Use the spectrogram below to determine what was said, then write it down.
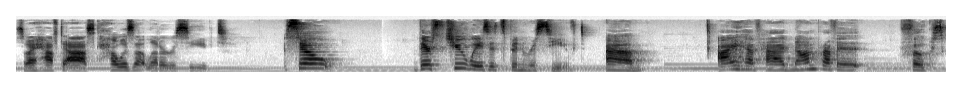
So I have to ask, how was that letter received? So there's two ways it's been received. Um, I have had nonprofit folks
